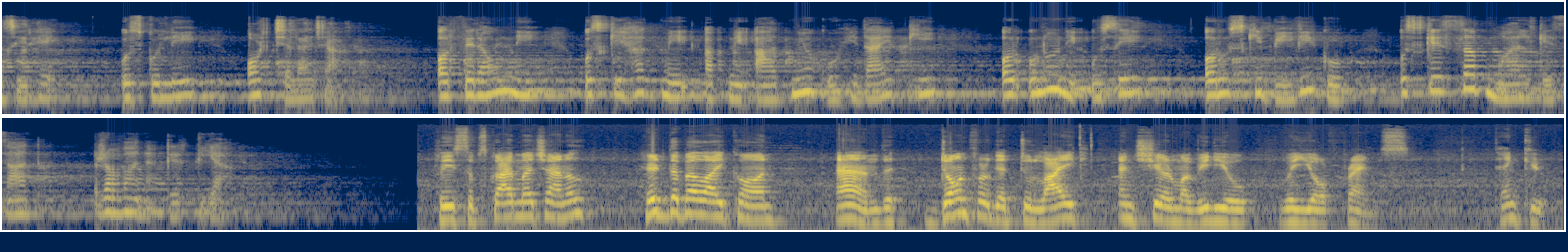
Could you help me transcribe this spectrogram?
हाजिर है उसको ले और चला जा और फिरौन ने उसके हक में अपने आदमियों को हिदायत की और उन्होंने उसे और उसकी बीवी को उसके सब माल के साथ रवाना कर दिया Please subscribe my channel, hit the bell icon and don't forget to like and share my video with your friends. Thank you.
